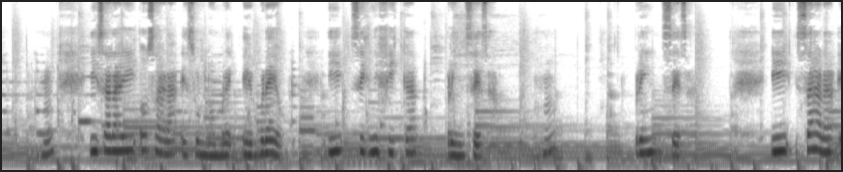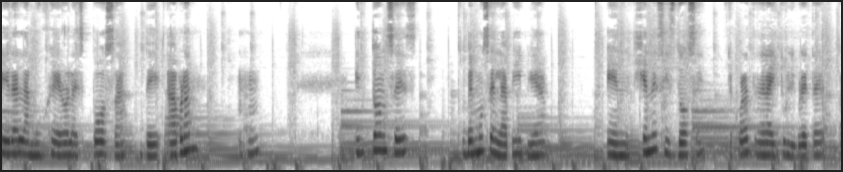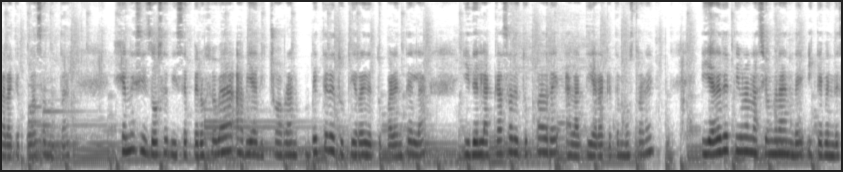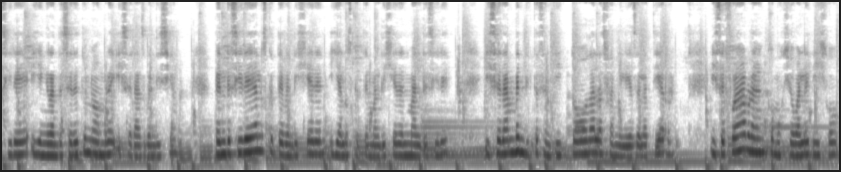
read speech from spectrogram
Y Saraí o Sara es un nombre hebreo y significa princesa. Princesa. Y Sara era la mujer o la esposa de Abraham. Entonces, vemos en la Biblia, en Génesis 12, recuerda tener ahí tu libreta para que puedas anotar. Génesis 12 dice, pero Jehová había dicho a Abraham, vete de tu tierra y de tu parentela y de la casa de tu padre a la tierra que te mostraré. Y haré de ti una nación grande, y te bendeciré, y engrandeceré tu nombre, y serás bendición. Bendeciré a los que te bendijeren, y a los que te maldijeren maldeciré, y serán benditas en ti todas las familias de la tierra. Y se fue Abraham como Jehová le dijo,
